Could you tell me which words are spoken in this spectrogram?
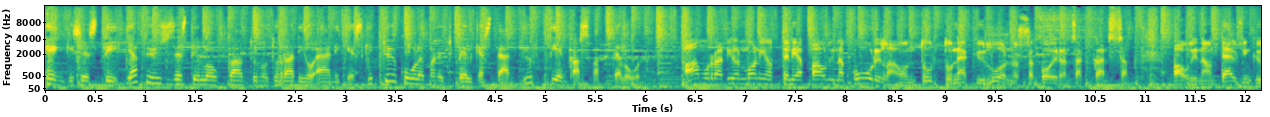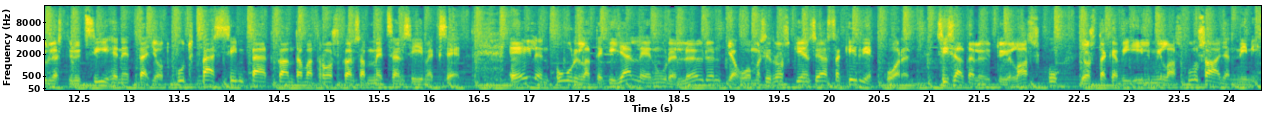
Henkisesti ja fyysisesti loukkaantunut radioääni keskittyy kuulemma nyt pelkästään yrttien kasvatteluun. Aamuradion moniottelija Pauliina Puurila on tuttu näky luonnossa koiransa kanssa. Pauliina on täysin kyllästynyt siihen, että jotkut pässinpäät kantavat roskansa metsän siimekseen. Eilen Puurila teki jälleen uuden löydön ja huomasi roskien seassa kirjekuoren. Sisältä löytyi lasku, josta kävi ilmi laskun saajan nimi.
